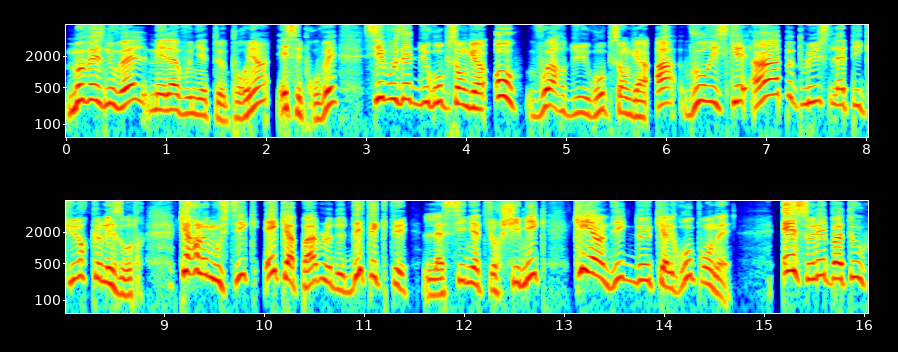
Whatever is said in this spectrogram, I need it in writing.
mauvaise nouvelle, mais là vous n'y êtes pour rien, et c'est prouvé. Si vous êtes du groupe sanguin O, voire du groupe sanguin A, vous risquez un peu plus la piqûre que les autres. Car le moustique est capable de détecter la signature chimique qui indique de quel groupe on est. Et ce n'est pas tout.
